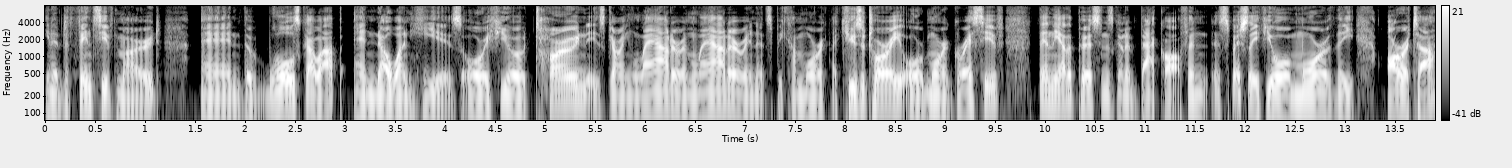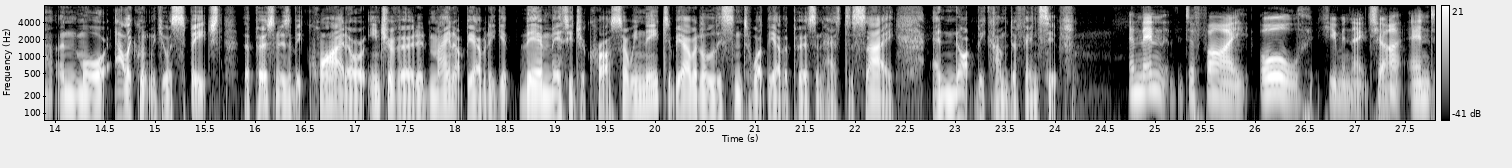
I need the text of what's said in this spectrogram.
in a defensive mode and the walls go up and no one hears. Or if your tone is going louder and louder and it's become more accusatory or more aggressive, then the other person is going to back off. And especially if you're more of the orator and more eloquent with your speech, the person who's a bit quiet or introverted may not be able to get their message across. So we need to be able to listen to what the other person has to say and not become defensive. and then defy all human nature and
